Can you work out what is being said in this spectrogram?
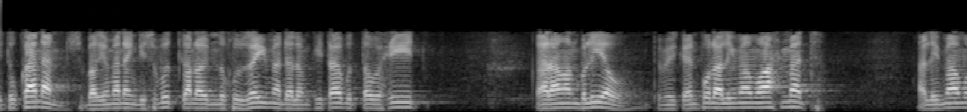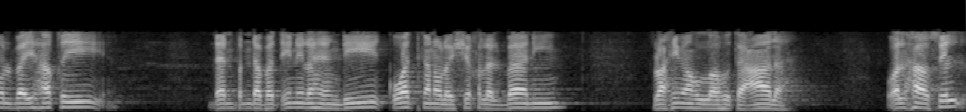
itu kanan sebagaimana yang disebutkan oleh Ibnu Khuzaimah dalam kitab Tauhid karangan beliau. Demikian pula Imam Ahmad Al-Imamul Baihaqi dan pendapat inilah yang dikuatkan oleh Syekh Al-Albani rahimahullahu taala. Walhasil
